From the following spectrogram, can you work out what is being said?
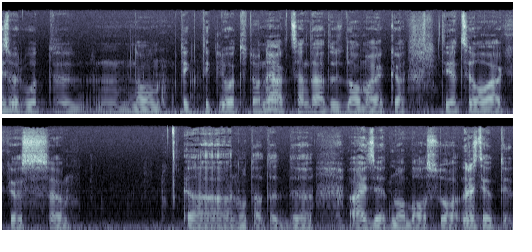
es varbūt nu, tik, tik ļoti to neakcentētu. Es domāju, ka tie cilvēki, kas nu, tātad, aiziet nobalso. Restīvi,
